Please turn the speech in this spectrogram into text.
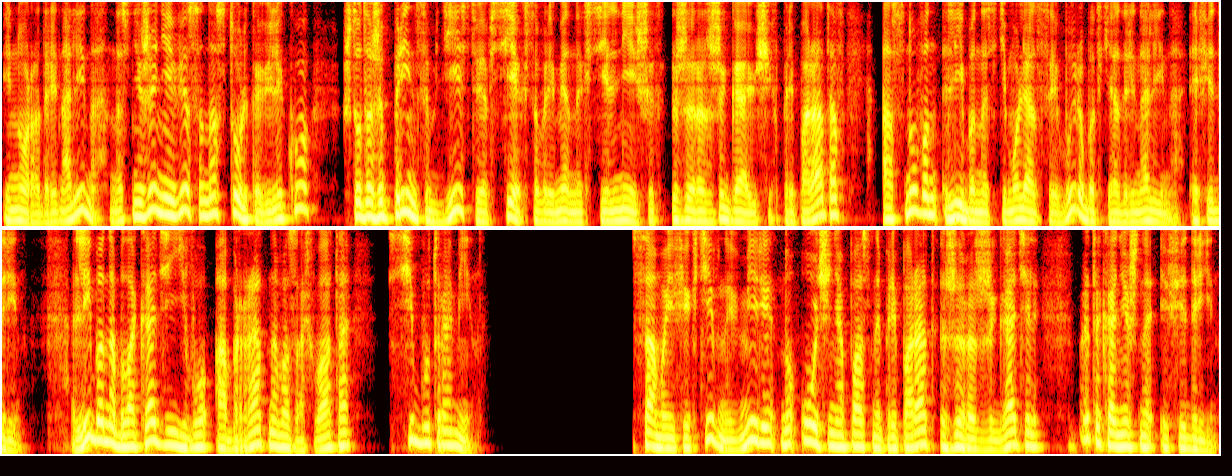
и норадреналина, на снижение веса настолько велико, что даже принцип действия всех современных сильнейших жиросжигающих препаратов основан либо на стимуляции выработки адреналина, эфедрин, либо на блокаде его обратного захвата, сибутрамин. Самый эффективный в мире, но очень опасный препарат, жиросжигатель – это, конечно, эфедрин.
